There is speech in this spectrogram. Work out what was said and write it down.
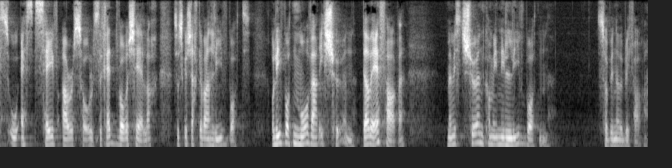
SOS, Save Our Souls, redd våre sjeler, så skal Kirka være en livbåt. Og livbåten må være i sjøen, der det er fare. Men hvis sjøen kommer inn i livbåten, så begynner det å bli fare.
